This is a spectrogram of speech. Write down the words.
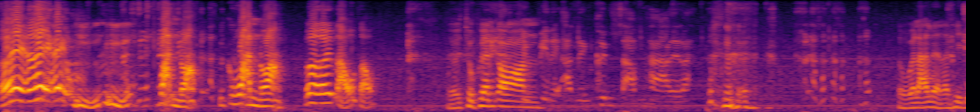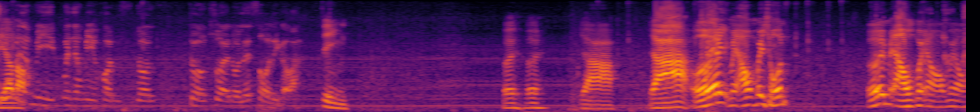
เอ้ยเอ้ยเอ้ยอื้อหืออื้อหือวันวะกูวันวะเฮ้ยเสาเสาเดี๋ยวชุบเพื่อนก่อนฟิลฟินเลยอันหนึงขึ้นซ้ำพาเลยนะถึงเวลาเหลือนาทีเดียวหรอกมันจะมีมันจะมีคนโดนโดนซวยโดนเลสโซนอีกเหรอวะจริงเฮ้ยเฮ้ยอย่าอย่าเอ้ยไม่เอาไม่ชน เอ้ยไม่เอาไม่เอาไม่เอา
